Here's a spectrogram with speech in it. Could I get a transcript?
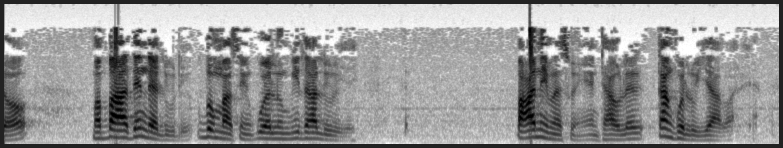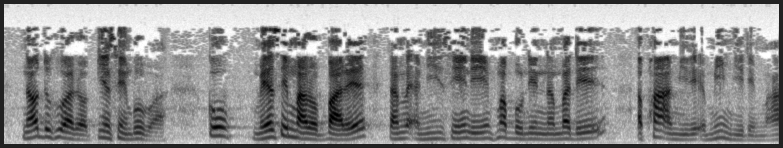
တော့မပါသင့်တဲ့လူတွေဥပမာကွယ်လွန်ပြီးသားလူတွေပါနေမယ်ဆိုရင်ဒါကိုလဲကန့်ကွက်လို့ရပါတယ်။နောက်တခုကတော့ပြင်ဆင်ဖို့ပါ။ကိုယ့်မဲစာရင်းမှာတော့ပါတယ်။ဒါပေမဲ့အမည်စာရင်းတွေ၊မှတ်ပုံတင်နံပတ်တွေ၊အဖအမည်တွေ၊အမိအမည်တွေမှာ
